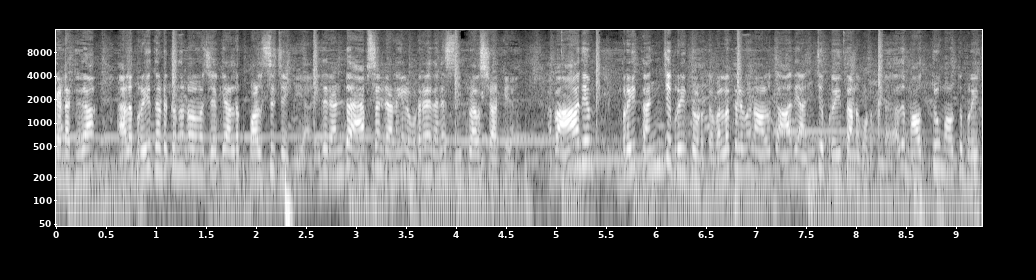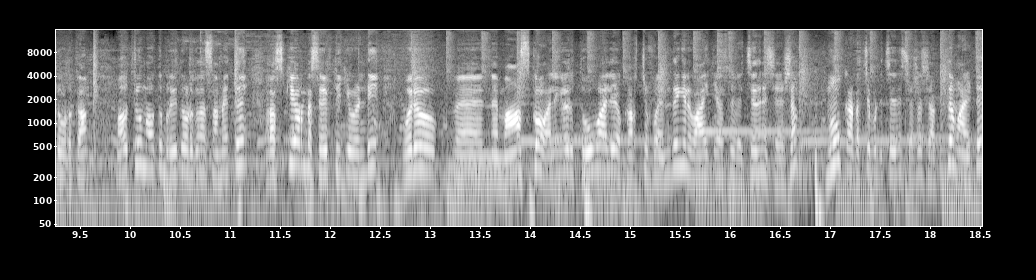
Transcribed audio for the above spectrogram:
കിടക്കുക. അയാൾ ബ്രീത്ത് എടുക്കുന്നുണ്ടോ എന്ന് ചെക്ക് അയാൾ പൾസ് ചെക്ക് ചെയ്യുക. ഇത് രണ്ട് ആബ്സെന്റ് ആണെങ്കിൽ ഉടനെ തന്നെ സി പി ആർ സ്റ്റാർട്ട് ചെയ്യാം. അപ്പോൾ ആദ്യം ബ്രീത്ത് അഞ്ച് ബ്രീത്ത് കൊടുക്കുക. വെള്ളത്തിൽ വീണ ആൾക്ക് ആദ്യം അഞ്ച് ബ്രീത്ത് ആണ് കൊടുക്കേണ്ടത്. അത് മൗത്ത് ടു മൗത്ത് ബ്രീത്ത് കൊടുക്കാം. മൗത്ത് ടു മൗത്ത് ബ്രീത്ത് കൊടുക്കുന്ന സമയത്ത് റെസ്ക്യൂറിന്റെ സേഫ്റ്റിക്ക് വേണ്ടി ഒരു പിന്നെ മാസ്കോ അല്ലെങ്കിൽ ഒരു തൂവാലിയോ കർച്ചഫോ എന്തെങ്കിലും വായിക്കകത്ത് വെച്ചതിന് ശേഷം മൂക്ക് അടച്ചു പിടിച്ചതിന് ശേഷം ശക്തമായിട്ട്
